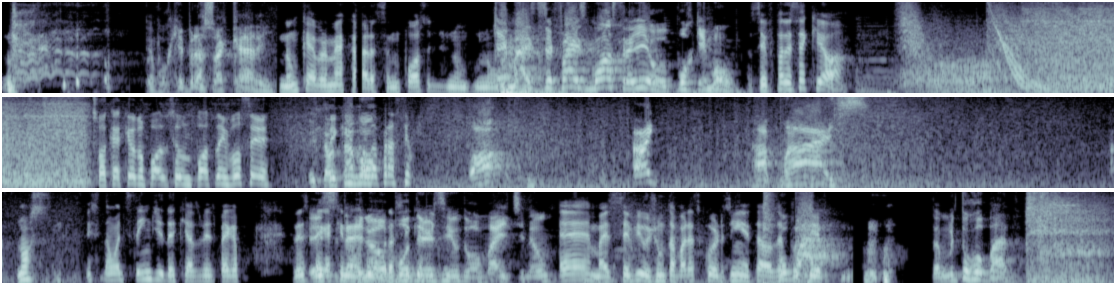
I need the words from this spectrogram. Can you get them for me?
Eu vou quebrar sua cara, hein? Não quebra minha cara, você não pode. Não, não... O que mais que você faz? Mostra aí, ô Pokémon. Você fazer isso aqui, ó. Só que aqui eu não posso, eu não posso dar em você. Então Tem que tá mandar bom. pra cima. Ó, Ai! rapaz. Nossa, esse dá uma distendida aqui, às vezes pega. Às vezes pega Esse aqui daí no não é o poderzinho do Almighty, não? É, mas você viu, junta várias corzinhas e tal, é porque. Tá muito roubado.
